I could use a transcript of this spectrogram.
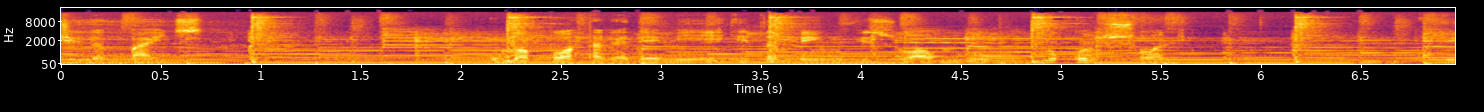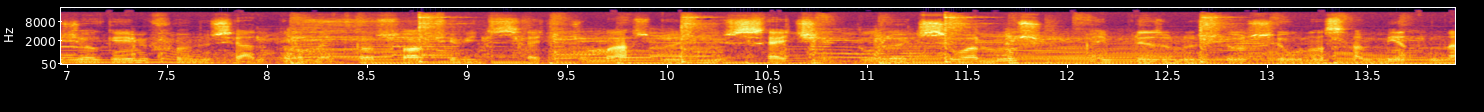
gigabytes, uma porta HDMI e também um visual no console. Videogame foi anunciado pela Microsoft em 27 de março de 2007. Durante seu anúncio, a empresa anunciou seu lançamento na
